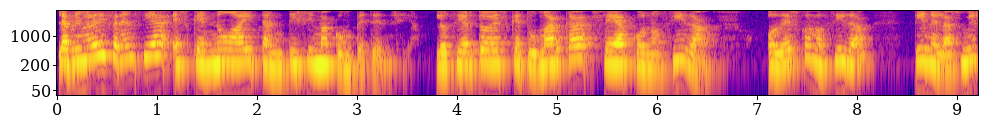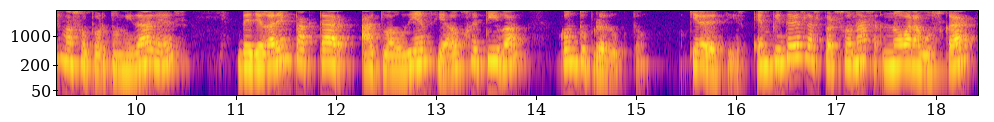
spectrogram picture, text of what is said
La primera diferencia es que no hay tantísima competencia. Lo cierto es que tu marca, sea conocida o desconocida, tiene las mismas oportunidades de llegar a impactar a tu audiencia objetiva con tu producto. Quiere decir, en Pinterest las personas no van a buscar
